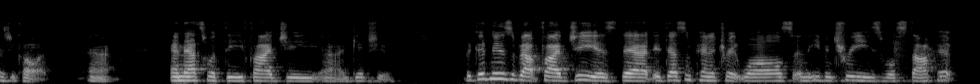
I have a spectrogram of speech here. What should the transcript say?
as you call it uh, and that's what the 5g uh, gives you the good news about 5g is that it doesn't penetrate walls and even trees will stop it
